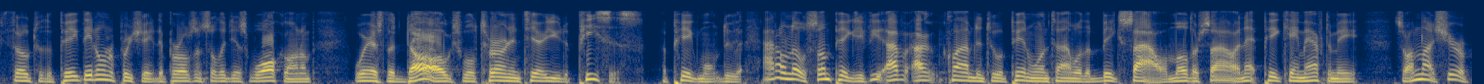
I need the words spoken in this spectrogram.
throw to the pig. They don't appreciate the pearls, and so they just walk on them. Whereas the dogs will turn and tear you to pieces. A pig won't do that. I don't know. Some pigs, if you, I've, I climbed into a pen one time with a big sow, a mother sow, and that pig came after me. So I'm not sure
